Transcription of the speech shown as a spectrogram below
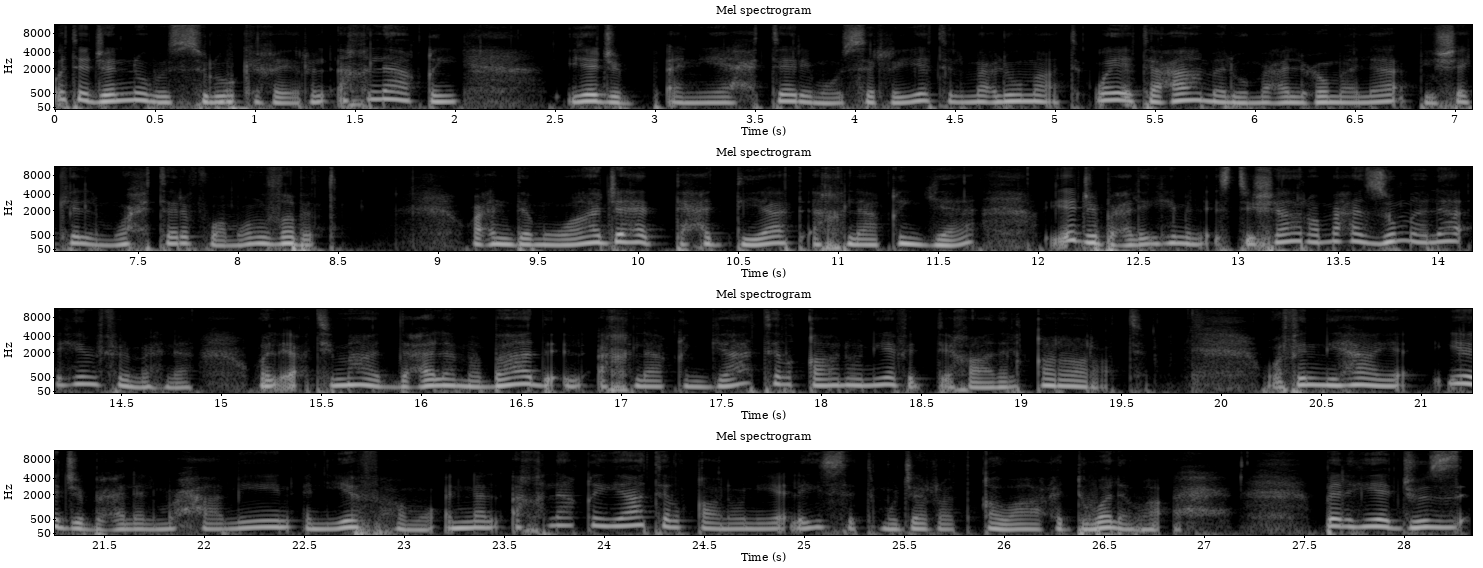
وتجنب السلوك غير الأخلاقي. يجب أن يحترموا سرية المعلومات ويتعاملوا مع العملاء بشكل محترف ومنضبط. وعند مواجهة تحديات أخلاقية يجب عليهم الاستشارة مع زملائهم في المهنة والاعتماد على مبادئ الأخلاقيات القانونية في اتخاذ القرارات. وفي النهاية يجب على المحامين أن يفهموا أن الأخلاقيات القانونية ليست مجرد قواعد ولوائح بل هي جزء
